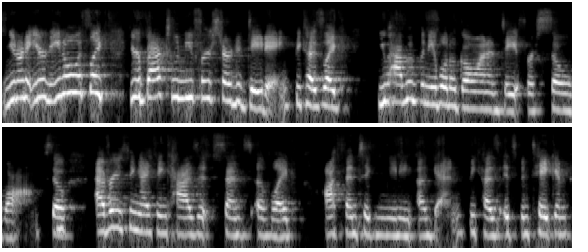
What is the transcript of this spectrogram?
you know, you're you know, it's like you're back to when you first started dating because like you haven't been able to go on a date for so long. So everything I think has its sense of like authentic meaning again because it's been taken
